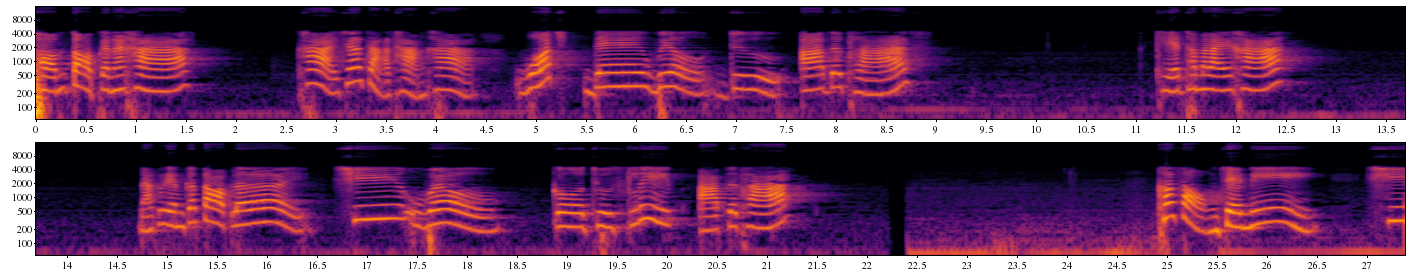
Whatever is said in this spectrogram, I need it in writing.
พร้อมตอบกันนะคะ ค่ะเชื่อจ๋าถามค่ะ What they will do after class เคสทำอะไรคะ นักเรียนก็ตอบเลย She will go to sleep after class ข้อสองเจนนี่ She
